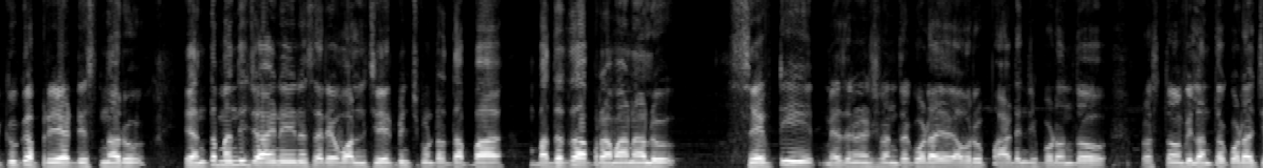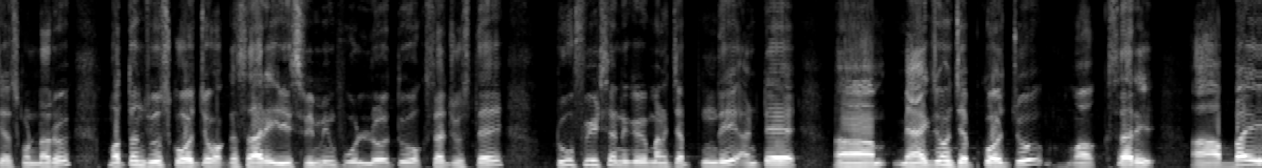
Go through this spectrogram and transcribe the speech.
ఎక్కువగా ప్రియారిటీ ఇస్తున్నారు. ఎంతమంది జాయిన్ అయినా సరే వాళ్ళని చేర్పించుకుంటారు తప్ప భద్రతా ప్రమాణాలు సేఫ్టీ మెజర్మెంట్స్ అంతా కూడా ఎవరు పాటించకపోవడంతో ప్రస్తుతం వీళ్ళంతా కూడా చేసుకుంటున్నారు. మొత్తం చూసుకోవచ్చు. ఒక్కసారి ఈ స్విమ్మింగ్ పూల్ లోతు ఒకసారి చూస్తే టూ ఫీట్స్ అని మనకు చెప్తుంది. అంటే మ్యాక్సిమం చెప్పుకోవచ్చు. ఒకసారి ఆ అబ్బాయి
